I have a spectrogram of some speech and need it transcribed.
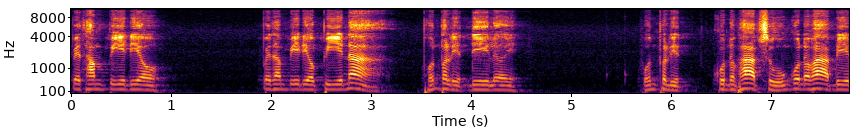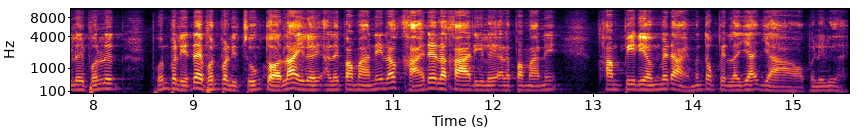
ไปทำปีเดียว ไปทำปีเดียวปีหน้า ผลผลิตดีเลย ผลผลิตคุณภาพสูงคุณภาพดีเลยผลผลผลิตได้ผลผลิตสูงต่อไร่เลย อะไรประมาณนี้แล้วขายได้ราคาดีเลย อะไรประมาณนี้ทำปีเดียวมันไม่ได้ มันต้องเป็นระยะยาวไปเรื่อย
